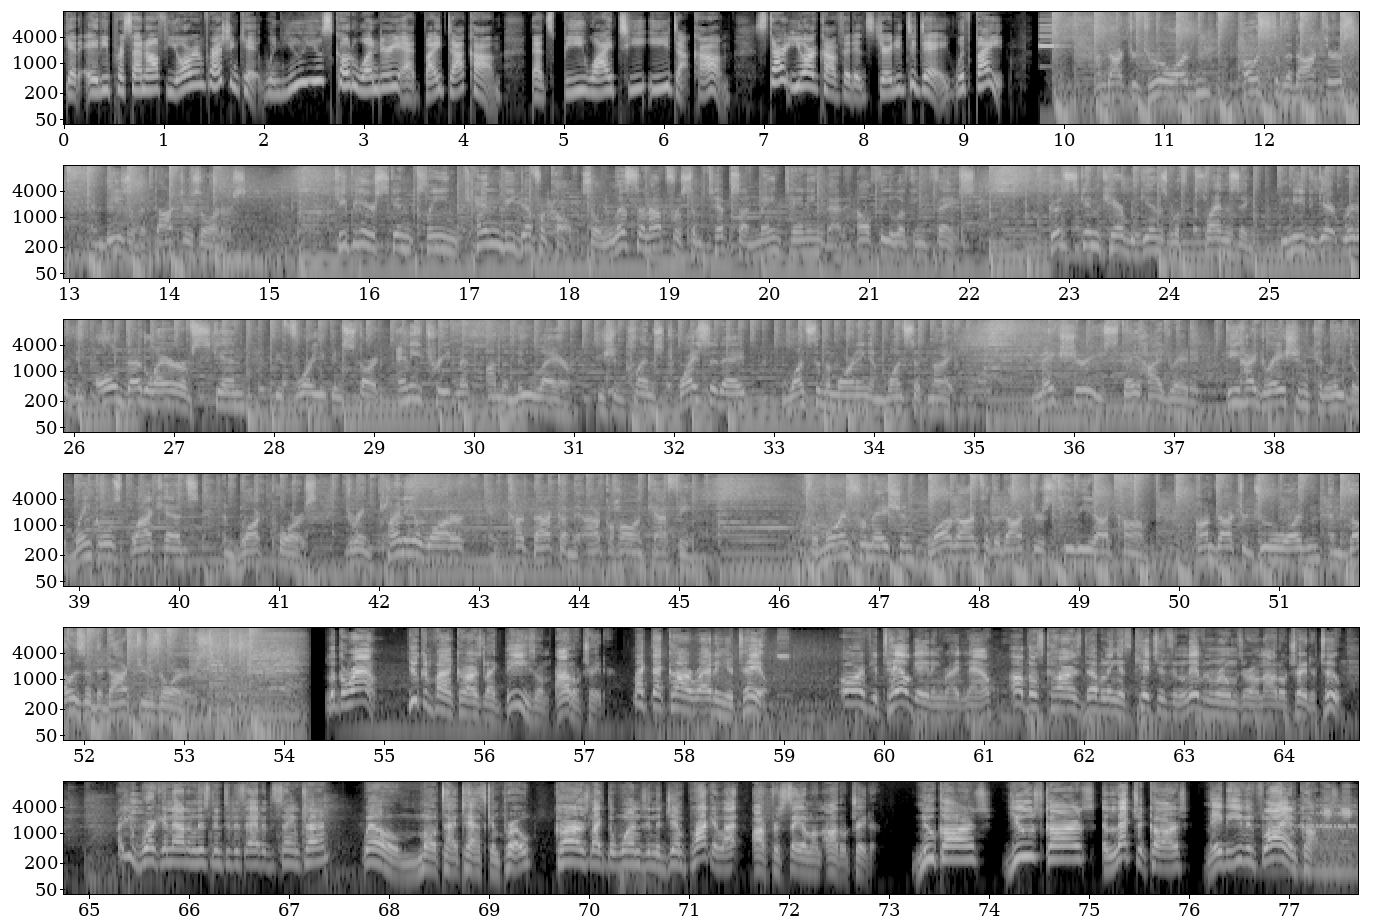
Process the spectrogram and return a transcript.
Get 80% off your impression kit when you use code WONDERY at Byte.com. That's B-Y-T-E dot com. Start your confidence journey today with Byte. I'm Dr. Drew Ordon, host of The Doctors, and these are the doctor's orders. Keeping your skin clean can be difficult, so listen up for some tips on maintaining that healthy looking face. Good skincare begins with cleansing. You need to get rid of the old dead layer of skin before you can start any treatment on the new layer. You should cleanse twice a day, once in the morning and once at night. Make sure you stay hydrated. Dehydration can lead to wrinkles, blackheads, and blocked pores. Drink plenty of water and cut back on the alcohol and caffeine. For more information, log on to thedoctorstv.com. I'm Dr. Drew Ordon, and those are the doctor's orders. Look around. You can find cars like these on AutoTrader, like that car right in your tail. Or if you're tailgating right now, all those cars doubling as kitchens and living rooms are on AutoTrader too. Are you working out and listening to this ad at the same time? Well, multitasking pro, cars like the ones in the gym parking lot are for sale on AutoTrader. New cars, used cars, electric cars, maybe even flying cars.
